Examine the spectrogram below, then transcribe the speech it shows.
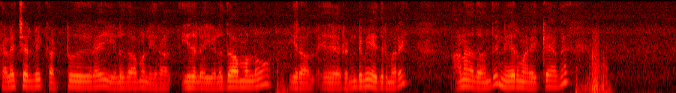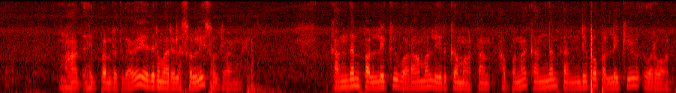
கலைச்செல்வி கட்டுரை எழுதாமல் இறால் இதில் எழுதாமலும் இறால் ரெண்டுமே எதிர்மறை. ஆனால் அதை வந்து நேர்மறைக்காக மா இது பண்ணுறதுக்காக எதிர்மறையில் சொல்லி சொல்கிறாங்க கந்தன் பள்ளிக்கு வராமல் இருக்க மாட்டான். அப்படின்னா கந்தன் கண்டிப்பாக பள்ளிக்கு வருவான்.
